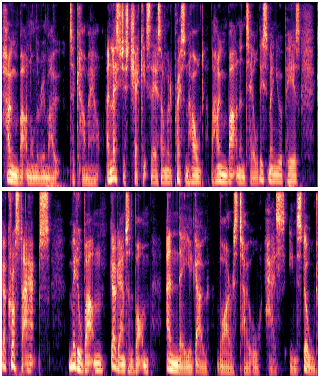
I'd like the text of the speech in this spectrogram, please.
home button on the remote to come out. And let's just check it's there. So I'm going to press and hold the home button until this menu appears. Go across to apps, middle button, go down to the bottom and there you go, VirusTotal has installed.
